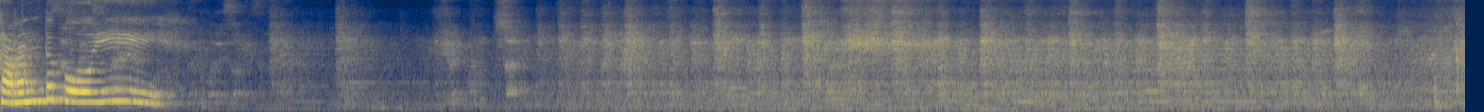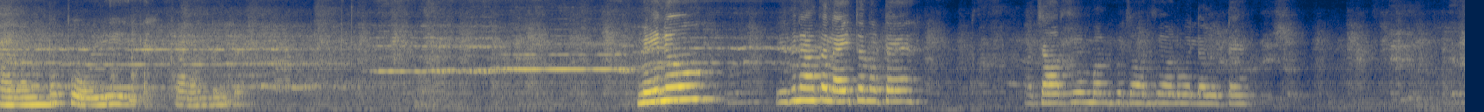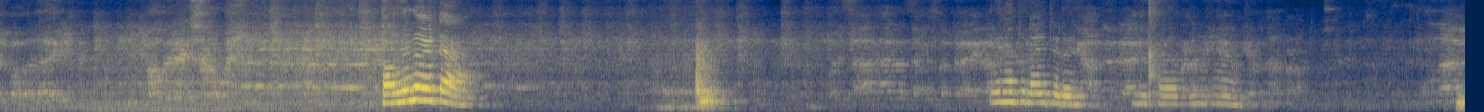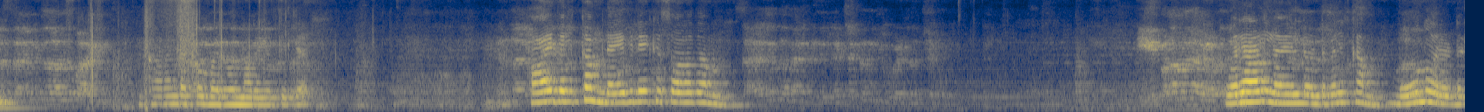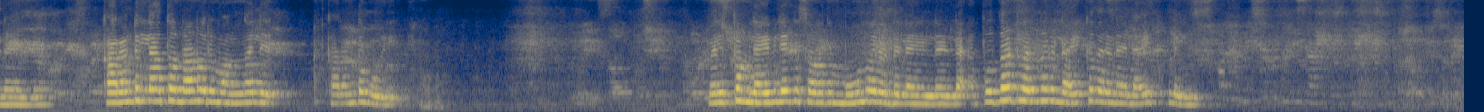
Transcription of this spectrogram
കറണ്ട് ഒളിച്ചോട്ടം ലൈറ്റ് ഒന്നിട്ടെ ആ ചാർജ് ബൾബ് ചാർജ് കാണുമല്ലോ അതിട്ടെ പറഞ്ഞത് കേട്ടാ? ഇതിനകത്ത് ലൈറ്റ് ഇട്. ഈ വരുമെന്നറിയത്തില്ല. ഹായ് വെൽക്കം ലൈവിലേക്ക് സ്വാഗതം. ഒരാൾ ലൈനിലുണ്ട് വെൽക്കം. മൂന്ന് പേരുണ്ട് ലൈനിൽ. കറണ്ട് ഇല്ലാത്തതുകൊണ്ടാണ് ഒരു മങ്ങൽ. കറണ്ട് പോയി. വെൽക്കം. ലൈവിലേക്ക് സ്വാഗതം. മൂന്ന് പേരുണ്ട് ലൈനിൽ. പുതുതായിട്ട് വരുന്നൊരു ലൈക്ക് തരണേ. ലൈക്ക് പ്ലീസ്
